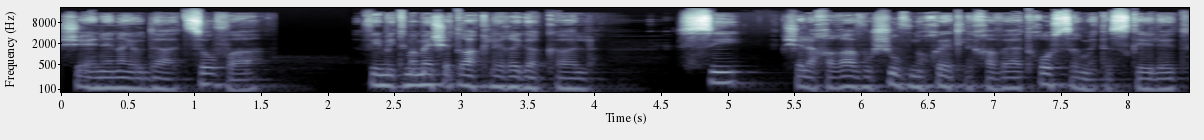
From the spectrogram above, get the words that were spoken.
שאיננה יודעת שובע, והיא מתממשת רק לרגע קל. שיא שלאחריו הוא שוב נוחת לחוויית חוסר מתסכלת,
